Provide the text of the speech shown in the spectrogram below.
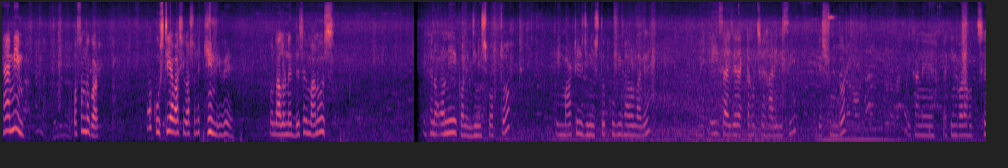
হ্যাঁ মিম পছন্দ কর। ও কুষ্টিয়াবাসী আসলে কে নেবে? ও লালনের দেশের মানুষ। এখানে অনেক অনেক জিনিসপত্র। এই মাটির জিনিস তো খুবই ভালো লাগে। আমি এই সাইজের একটা হচ্ছে হাড়ি দিছি বেশ সুন্দর। এখানে প্যাকিং করা হচ্ছে।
